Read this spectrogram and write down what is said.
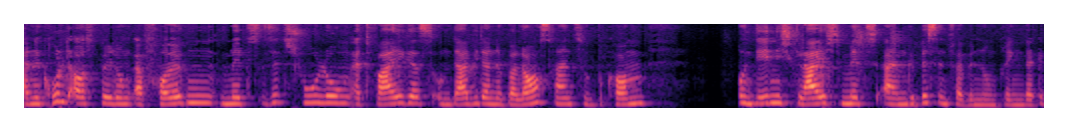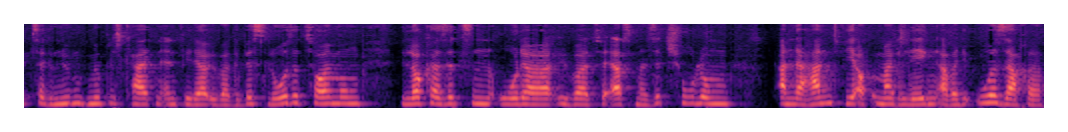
eine Grundausbildung erfolgen mit Sitzschulung, etwaiges, um da wieder eine Balance reinzubekommen und den nicht gleich mit einem Gebiss in Verbindung bringen. Da gibt es ja genügend Möglichkeiten, entweder über gebisslose Zäumungen, die locker sitzen, oder über zuerst mal Sitzschulungen an der Hand, wie auch immer gelegen. Aber die Ursache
